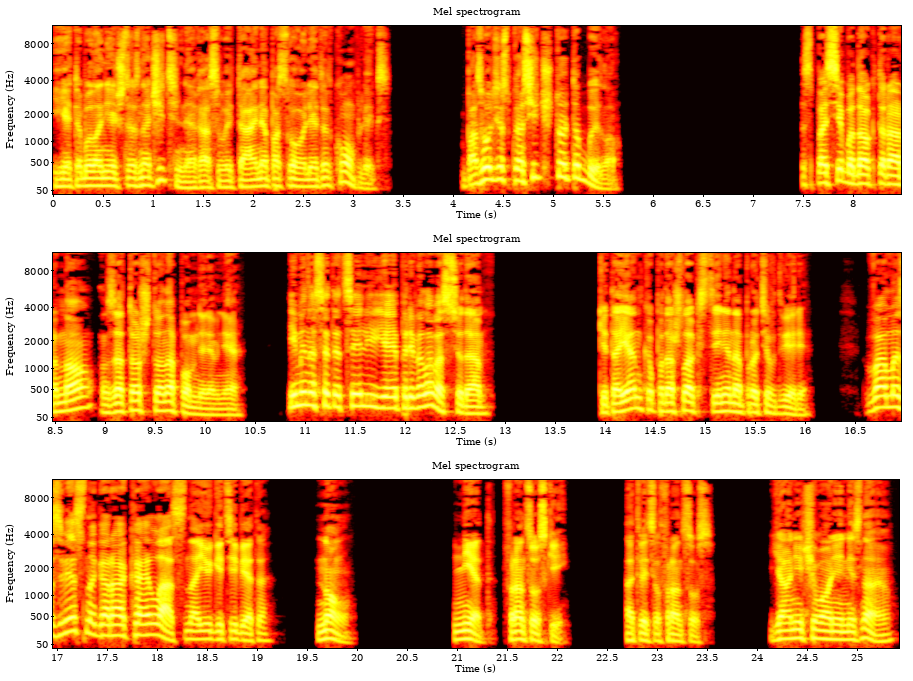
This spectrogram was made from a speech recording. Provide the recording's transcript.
И это было нечто значительное, раз вы тайно построили этот комплекс. Позвольте спросить, что это было?» «Спасибо, доктор Арно, за то, что напомнили мне», Именно с этой целью я и привела вас сюда». Китаянка подошла к стене напротив двери. «Вам известна гора Кайлас на юге Тибета?» «Non». «Нет, французский», — ответил француз. «Я ничего о ней не знаю».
